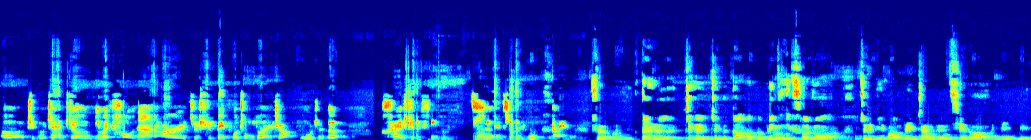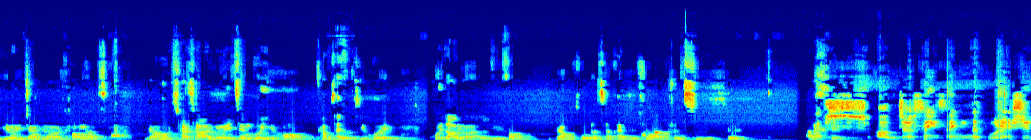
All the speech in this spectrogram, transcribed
呃这个战争因为逃难而就是被迫中断这样，我觉得还是挺挺挺不一样的。是，但是这个这个刚好都被您说中了，这个地方被战争切断了，也也因为战争而逃难，然后恰恰因为建国以后，他们才有机会回到原来的地方，然后现在才开始休养生息，对。哦，是哦，就所以所以您的族人是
